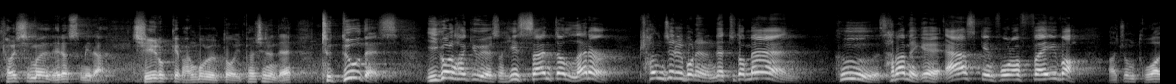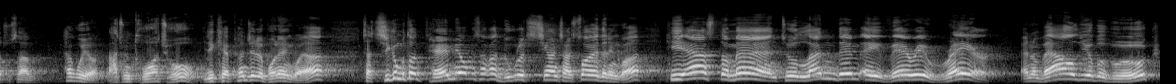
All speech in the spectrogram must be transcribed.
결심을 내렸습니다. 지혜롭게 방법을 또 펼치는데 to do this 이걸 하기 위해서 he sent a letter 편지를 보내는데 to the man 그 사람에게 asking for a favor 아, 좀 도와주삼 하고요. 나 좀 도와줘 이렇게 편지를 보낸 거야. 자 지금부터는 대명사가 누구를 지칭하는 잘 써야 되는 거야. He asked the man to lend him a very rare and valuable book.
